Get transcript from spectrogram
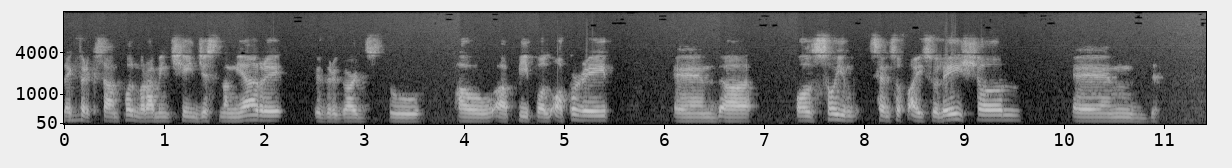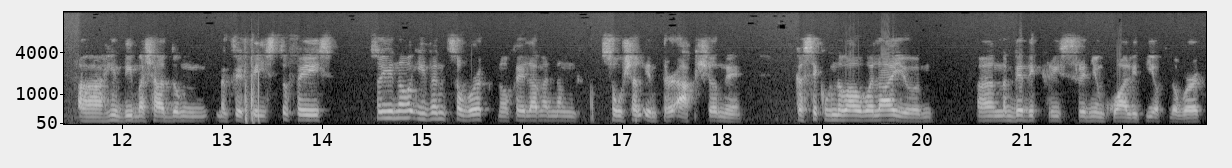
Like for example, maraming changes nangyari with regards to how ah, people operate and ah, also yung sense of isolation and ah, hindi masyadong nagfe-face to face. So you know, even sa work, no, kailangan ng social interaction eh. Kasi kung nawawala yun, ah, nagde-decrease rin yung quality of the work.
